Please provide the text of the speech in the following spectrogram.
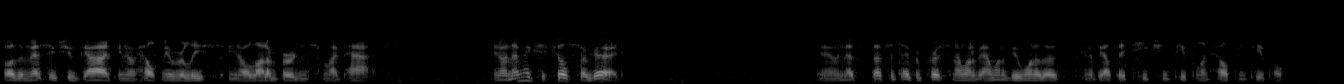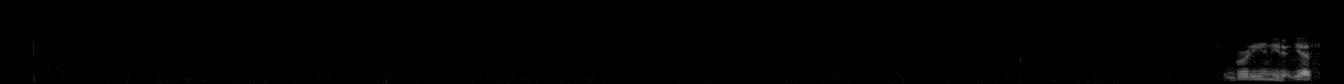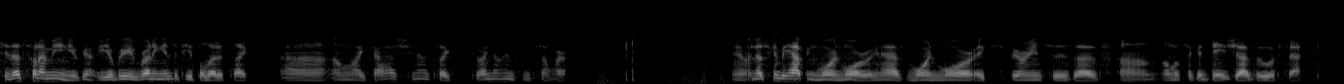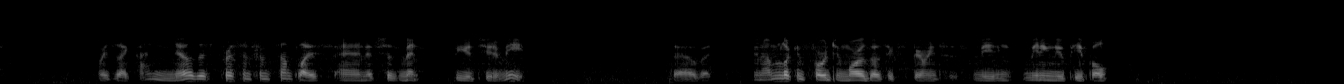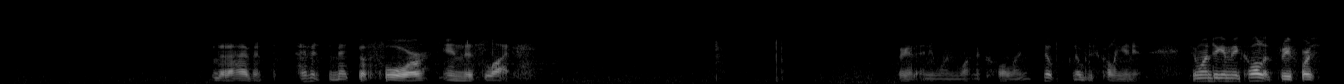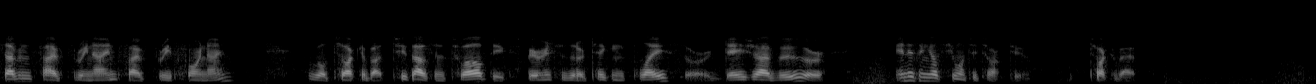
or the message you got, you know, helped me release, you know, a lot of burdens from my past. You know, and that makes you feel so good. You know, and that's that's the type of person I want to be. I want to be one of those that's going to be out there teaching people and helping people. Birdie Anita. Yeah, see, that's what I mean. You're go- you'll be running into people that it's like, uh, oh my gosh, you know, it's like, do I know him from somewhere? You know, and that's going to be happening more and more. We're going to have more and more experiences of um, almost like a deja vu effect, where it's like, I know this person from someplace, and it's just meant for you two to meet. So, but you know, I'm looking forward to more of those experiences, meeting meeting new people that I haven't haven't met before in this life. If I got anyone wanting to call in? Nope, nobody's calling in yet. If you want to give me a call at 347-539-5349, we'll talk about 2012, the experiences that are taking place, or deja vu, or anything else you want to talk to, talk about.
